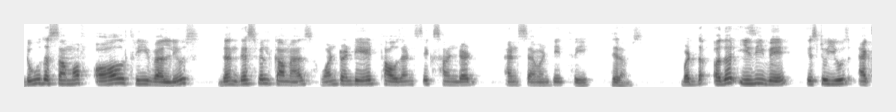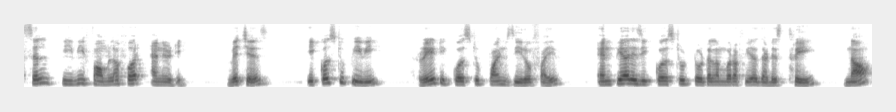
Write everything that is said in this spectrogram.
do the sum of all three values then this will come as 128,673 dirhams. But the other easy way is to use Excel PV formula for annuity, which is equals to PV, rate equals to 0.05, NPER is equals to total number of years that is 3. Now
